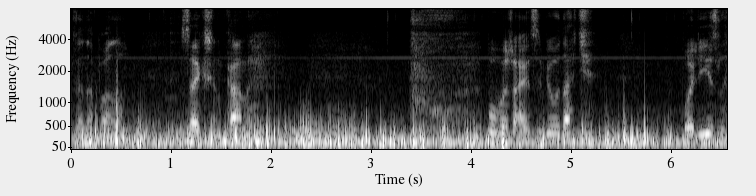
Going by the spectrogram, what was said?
вже напевно з екшн камер. Побажаю собі удачі. Полізли.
